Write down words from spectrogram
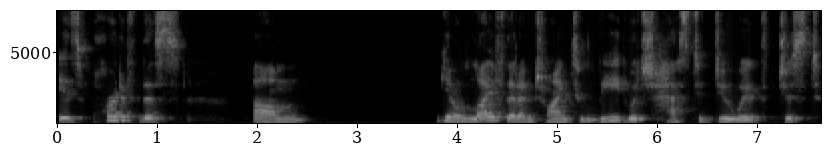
is part of this, um, you know, life that I'm trying to lead, which has to do with just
